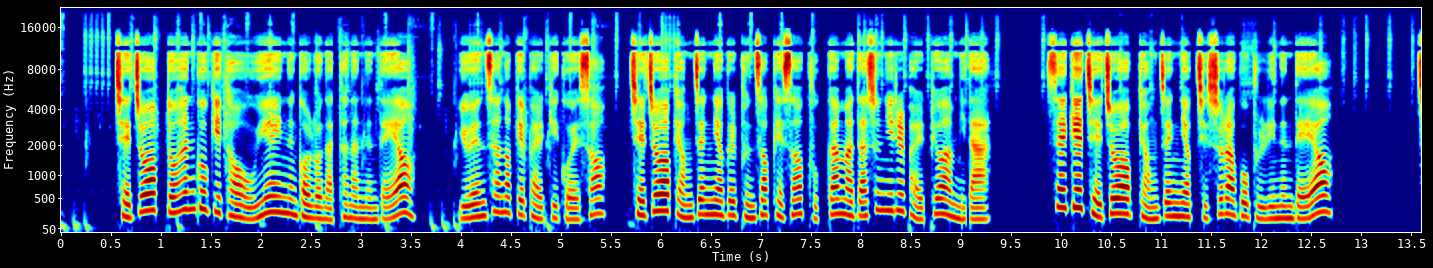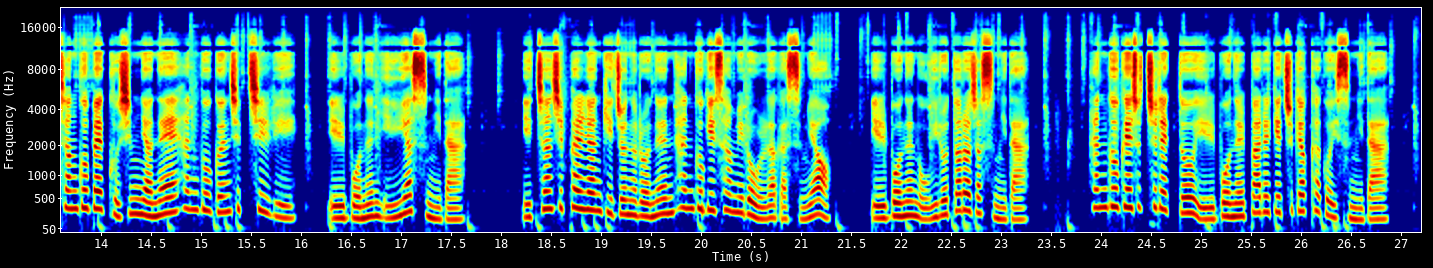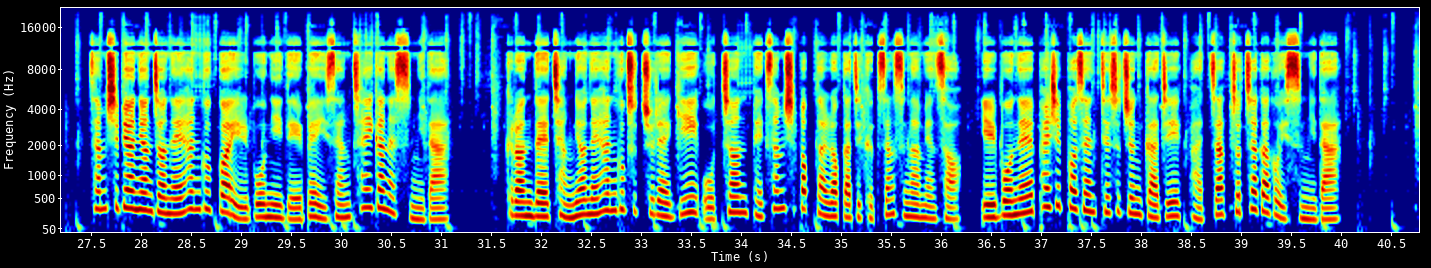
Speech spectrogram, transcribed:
제조업도 한국이 더 우위에 있는 걸로 나타났는데요. 유엔 산업계 발기구에서 제조업 경쟁력을 분석해서 국가마다 순위를 발표합니다. 세계 제조업 경쟁력 지수라고 불리는데요. 1990년에 한국은 17위, 일본은 2위였습니다. 2018년 기준으로는 한국이 3위로 올라갔으며 일본은 5위로 떨어졌습니다. 한국의 수출액도 일본을 빠르게 추격하고 있습니다. 30여 년 전에 한국과 일본이 4배 이상 차이가 났습니다. 그런데 작년에 한국 수출액이 5,130억 달러까지 급상승하면서 일본을 80% 수준까지 바짝 쫓아가고 있습니다.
